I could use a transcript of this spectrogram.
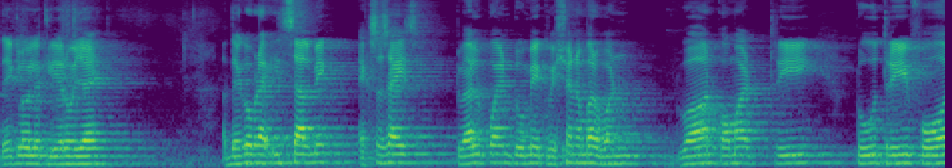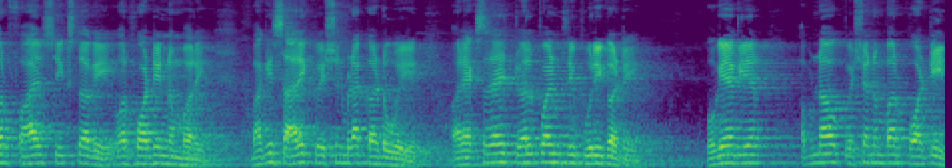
देख लो क्लियर हो जाए अब देखो बड़ा इस साल में एक्सरसाइज ट्वेल्व पॉइंट टू में question number one one comma three two three four five six तक है और फोर्टीन नंबर है बाकी सारे क्वेश्चन बड़ा कट हुए हैं और एक्सरसाइज ट्वेल्व पॉइंट थ्री पूरी कट है हो गया क्लियर अब ना question number fourteen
